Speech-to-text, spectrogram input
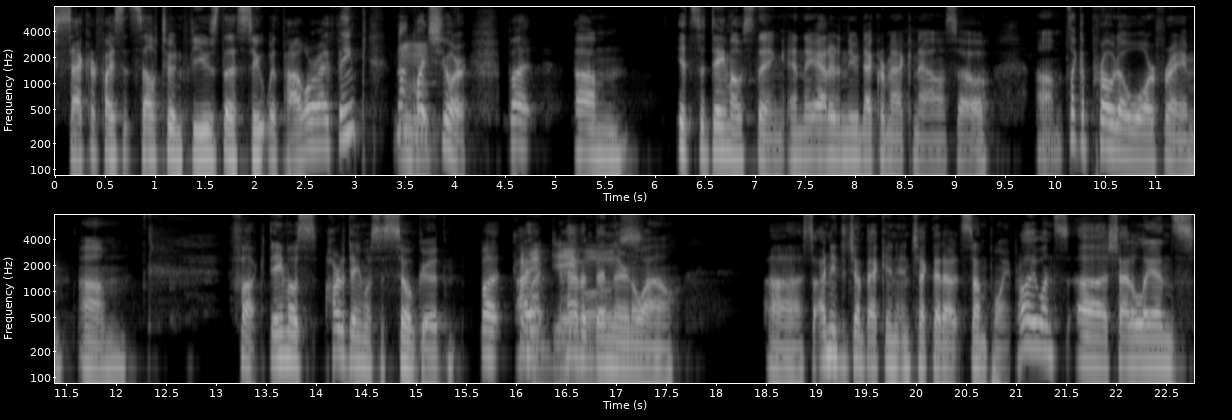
sacrifice itself to infuse the suit with power. I think not Mhm. quite sure, but um, it's a Deimos thing, and they added a new Necramech now, so um, it's like a proto Warframe. Um, fuck, Deimos, Heart of Deimos is so good, but Come I on, haven't been there in a while. Uh, so I need to jump back in and check that out at some point. Probably once uh, Shadowlands.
